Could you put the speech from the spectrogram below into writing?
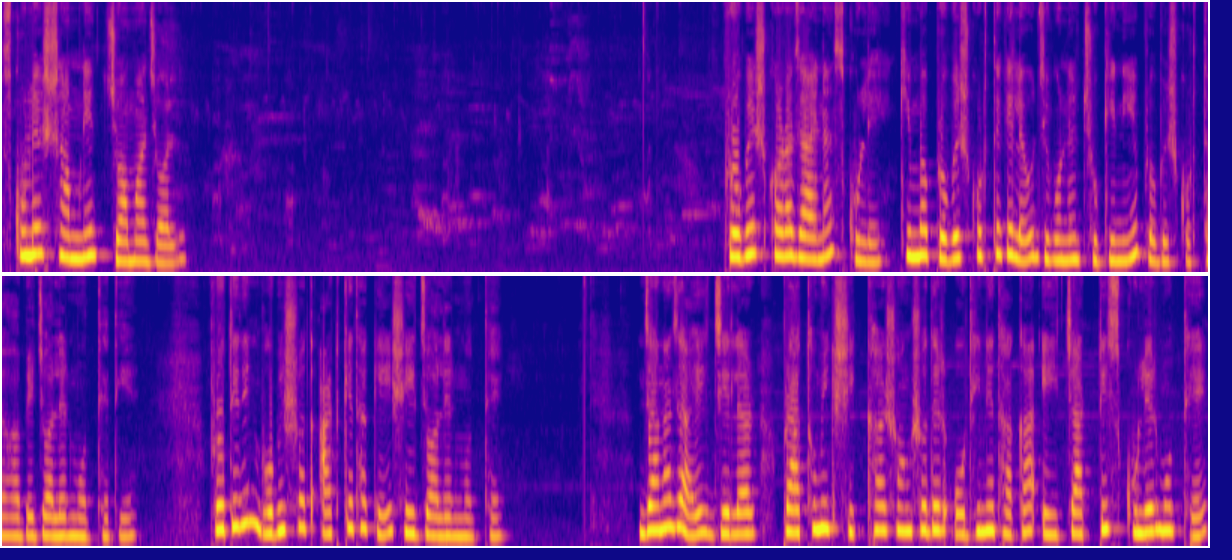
স্কুলের সামনে জমা জল। প্রবেশ করা যায় না স্কুলে, কিংবা প্রবেশ করতে গেলেও জীবনের ঝুঁকি নিয়ে প্রবেশ করতে হবে জলের মধ্যে দিয়ে। প্রতিদিন ভবিষ্যৎ আটকে থাকে সেই জলের মধ্যে। জানা যায়, জেলার প্রাথমিক শিক্ষা সংসদের অধীনে থাকা এই চারটি স্কুলের মধ্যে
